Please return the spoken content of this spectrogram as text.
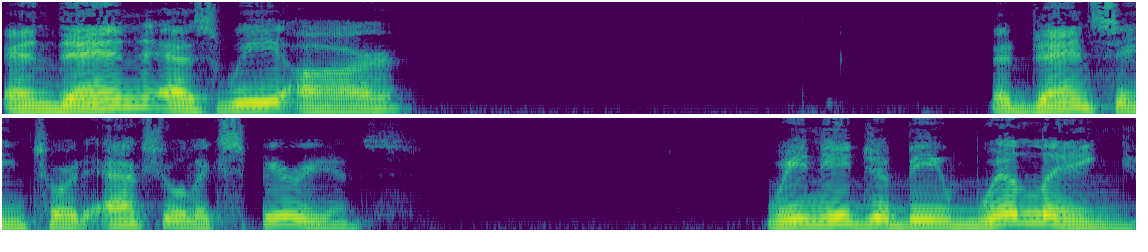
And then as we are advancing toward actual experience, we need to be willing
